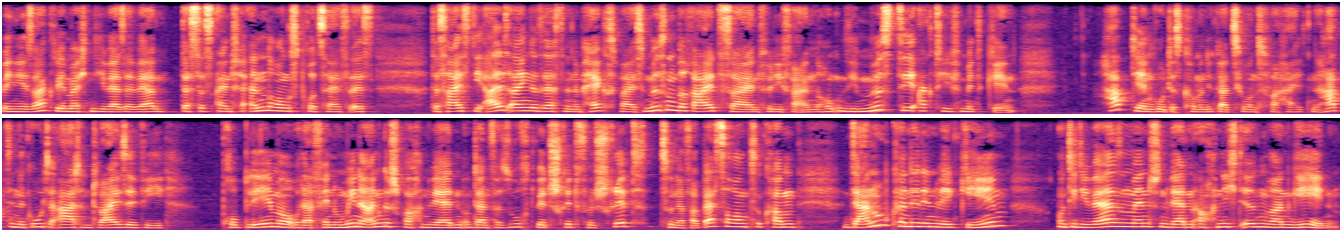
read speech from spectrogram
wenn ihr sagt, wir möchten diverser werden, dass das ein Veränderungsprozess ist, das heißt, die Alteingesessenen im Hackspace müssen bereit sein für die Veränderung und sie müsst sie aktiv mitgehen. Habt ihr ein gutes Kommunikationsverhalten? Habt ihr eine gute Art und Weise, wie Probleme oder Phänomene angesprochen werden und dann versucht wird, Schritt für Schritt zu einer Verbesserung zu kommen? Dann könnt ihr den Weg gehen und die diversen Menschen werden auch nicht irgendwann gehen.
